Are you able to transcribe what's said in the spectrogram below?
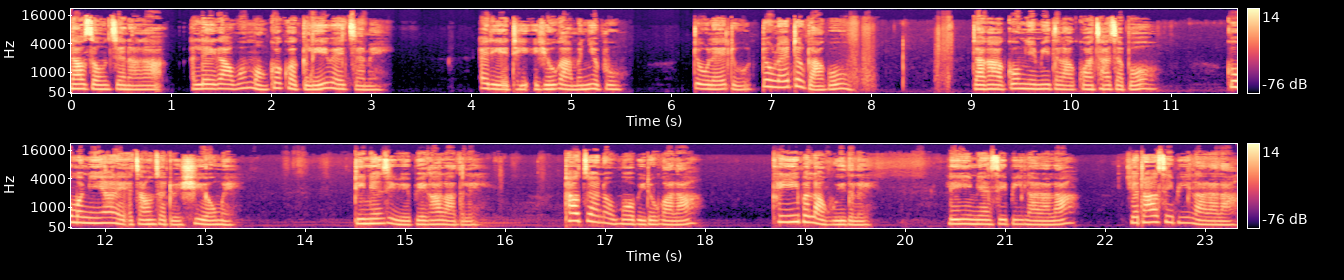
နောက်ဆုံးကျန်တာကအလဲကဝတ်မုံကွက်ကွက်ကလေးပဲကျန်မယ်အဲ့ဒီအထိအယိုးကမညစ်ဘူးတူလဲတူတုတ်လဲတုတ်တာကိုဒါကကိုမြင်မိသလောက်ကြွားချချက်ပေါ့ကိုမမြင်ရတဲ့အကြောင်းချက်တွေရှိအောင်မယ် ဒီနင်းစီတွေဘယ်ကလာသလဲထောက်ကျန်တော့မော်ဘီတို့ကလားခရီးဘလောက်ဝေးသလဲလေရင်မြန်စီးပြီးလာတာလားရထားစီးပြီးလာတာလား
